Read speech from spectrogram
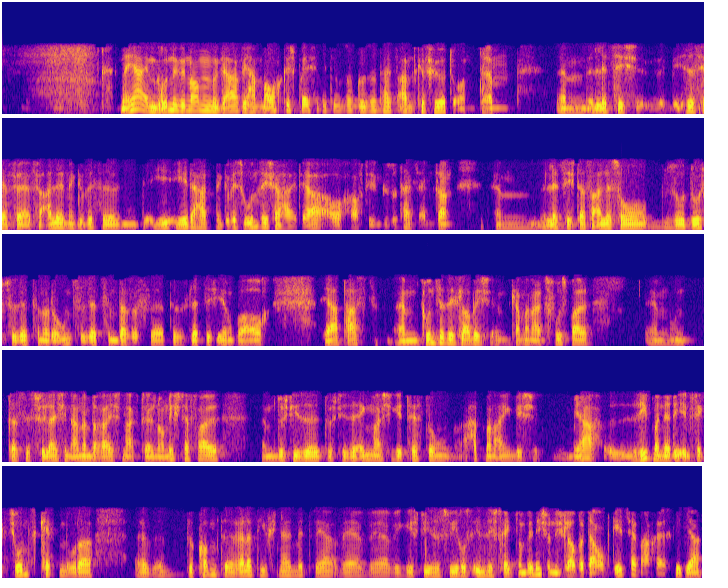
Naja, im Grunde genommen, ja, wir haben auch Gespräche mit unserem Gesundheitsamt geführt und ähm, ähm, letztlich ist es ja für, für alle eine gewisse, jeder hat eine gewisse Unsicherheit, ja, auch auf den Gesundheitsämtern, ähm, letztlich das alles so, so durchzusetzen oder umzusetzen, dass es, äh, dass es letztlich irgendwo auch, ja, passt. Ähm, grundsätzlich glaube ich, kann man als Fußball, ähm, und das ist vielleicht in anderen Bereichen aktuell noch nicht der Fall, ähm, durch diese durch diese engmaschige Testung hat man eigentlich ja sieht man ja die Infektionsketten oder bekommt relativ schnell mit, wer, wer, wer wirklich dieses Virus in sich trägt und wer nicht. Und ich glaube, darum geht's ja nachher. Es geht ja,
